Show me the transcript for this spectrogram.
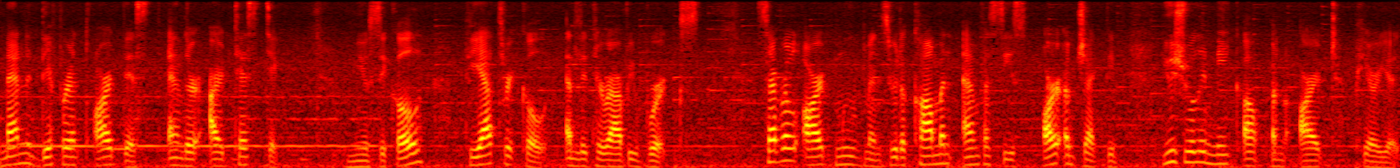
many different artists and their artistic, musical, theatrical, and literary works. Several art movements with a common emphasis or objective usually make up an art period.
